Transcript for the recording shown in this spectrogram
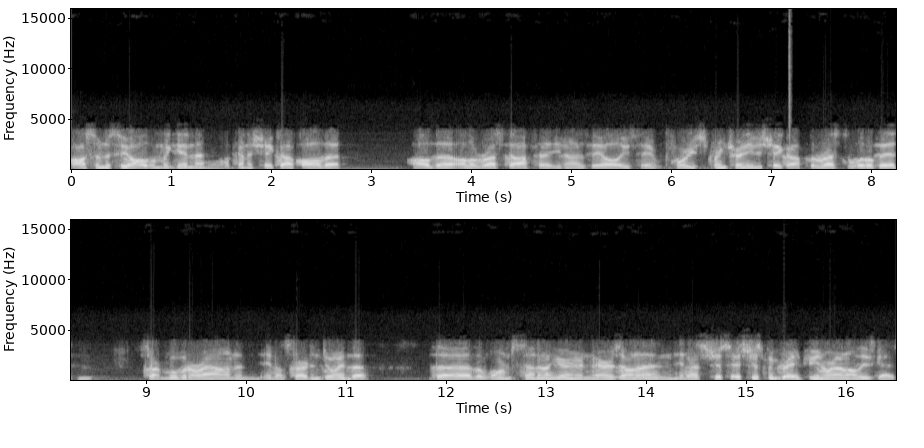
awesome to see all of them again. I'll kind of shake off all the all the all the rust off. Uh, you know, as they always say before you spring training, to shake off the rust a little bit and start moving around and you know start enjoying the the the warm sun out here in Arizona. And you know, it's just it's just been great being around all these guys.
